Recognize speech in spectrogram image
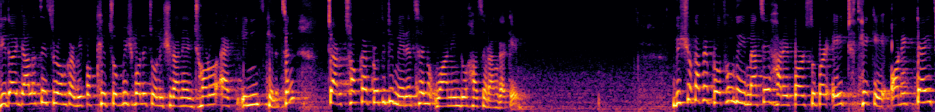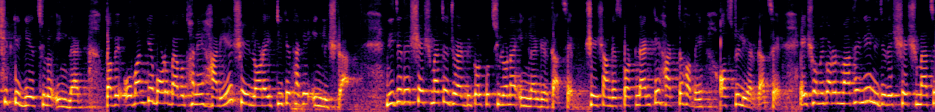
হৃদয় ডালাসে শ্রীলঙ্কার বিপক্ষে চব্বিশ বলে চল্লিশ রানের ঝড়ো এক ইনিংস খেলেছেন। চার ছক্কার প্রতিটি মেরেছেন ওয়ানিন্দু হাসারাঙ্গাকে। বিশ্বকাপে প্রথম দুই ম্যাচে হারের পর সুপার এইট থেকে অনেকটাই ছিটকে গিয়েছিল ইংল্যান্ড। তবে ওমানকে বড় ব্যবধানে হারিয়ে সেই লড়াই টিকে থাকে ইংলিশরা। নিজেদের শেষ ম্যাচে জয়ের বিকল্প ছিল না ইংল্যান্ডের কাছে। সেই সঙ্গে স্কটল্যান্ডকে হারতে হবে অস্ট্রেলিয়ার কাছে। এই সমীকরণ মাথায় নিয়ে নিজেদের শেষ ম্যাচে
